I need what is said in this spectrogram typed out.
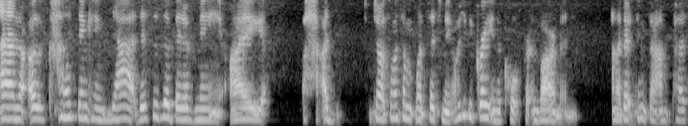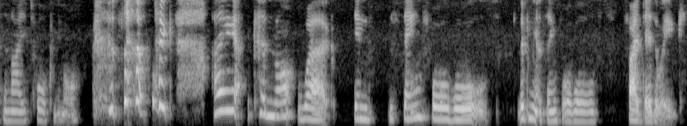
And I was kind of thinking, yeah, this is a bit of me. I, I do you know, what, someone, someone once said to me, "Oh, you'd be great in a corporate environment," and I don't think that I'm person I talk anymore. so it's like I cannot work in the same four walls, looking at the same four walls five days a week.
